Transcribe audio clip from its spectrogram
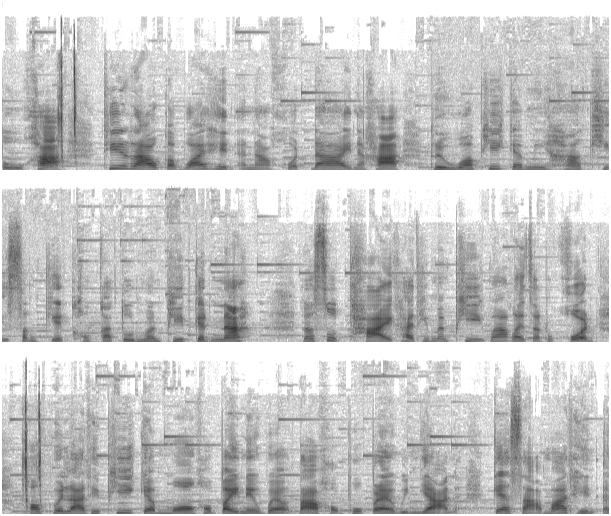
ตรูค่ะ ที่ราวกับว่าเห็นอนาคตได้นะคะ หรือว่าพี่แกมีฮาคิสังเกตของการ์ตูนวันพีชกันนะ แล้วสุดท้ายค่ะที่มันพีคมากเลยจ้ะทุกคนเพราะเวลาที่พี่แกมองเข้าไปในแววตาของผู้แปลวิญญาณน่ะแกสามารถเห็นอ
